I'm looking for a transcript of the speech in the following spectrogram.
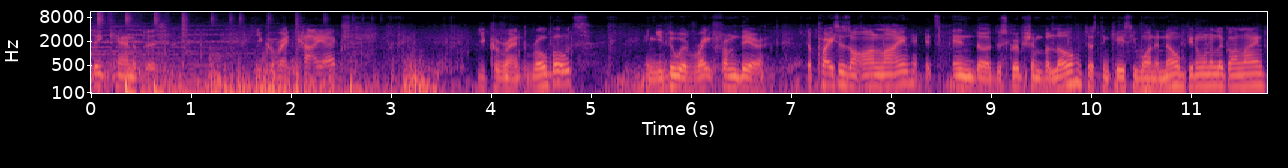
Lake Canopus, you can rent kayaks, you can rent rowboats, and you do it right from there. The prices are online. It's in the description below, just in case you want to know. If you don't want to look online,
